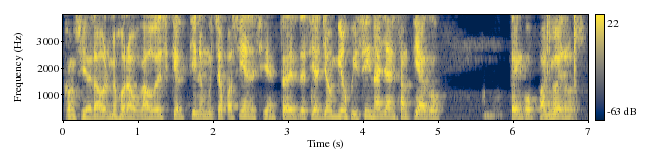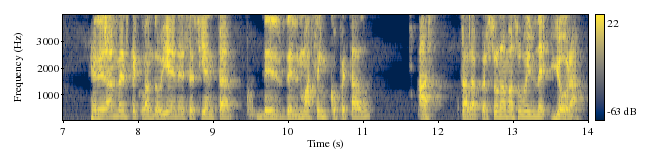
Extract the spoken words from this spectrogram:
considerado el mejor abogado es que él tiene mucha paciencia. Entonces decía, yo en mi oficina allá en Santiago tengo pañuelos. Generalmente cuando viene se sienta desde el más encopetado hasta la persona más humilde, llora.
